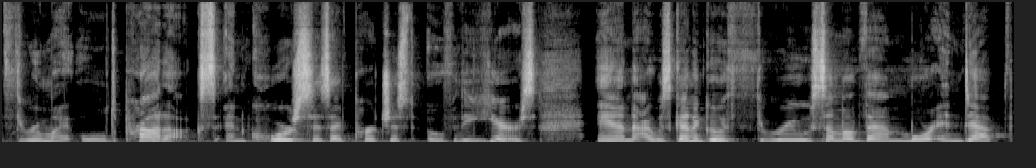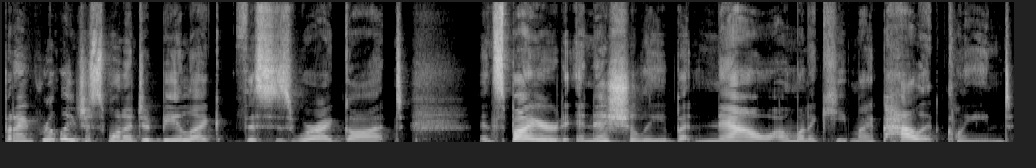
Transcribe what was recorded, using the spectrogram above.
through my old products and courses I've purchased over the years. And I was going to go through some of them more in depth, but I really just wanted to be like, this is where I got inspired initially, but now I want to keep my palate cleaned,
